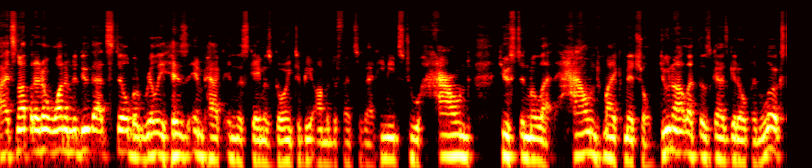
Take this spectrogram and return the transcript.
Uh, it's not that I don't want him to do that still, but really his impact in this game is going to be on the defensive end. He needs to hound Houston Mallette, hound Mike Mitchell. Do not let those guys get open looks.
